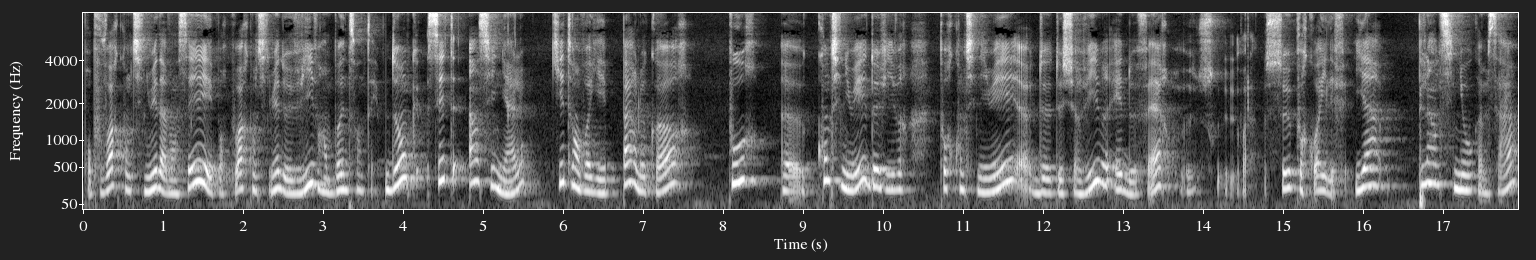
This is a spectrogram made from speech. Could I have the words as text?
pour pouvoir continuer d'avancer et pour pouvoir continuer de vivre en bonne santé. Donc c'est un signal qui est envoyé par le corps pour euh, continuer de vivre, pour continuer de, de survivre et de faire ce, voilà, ce pourquoi il est fait. Il y a plein de signaux comme ça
